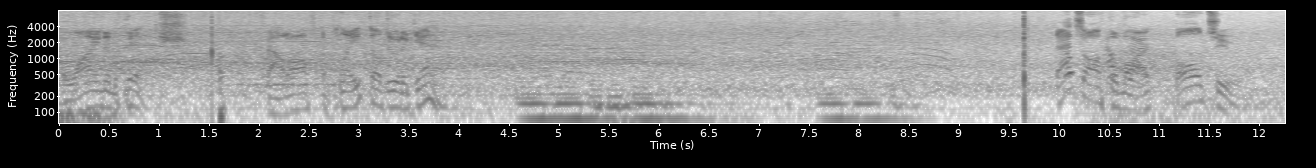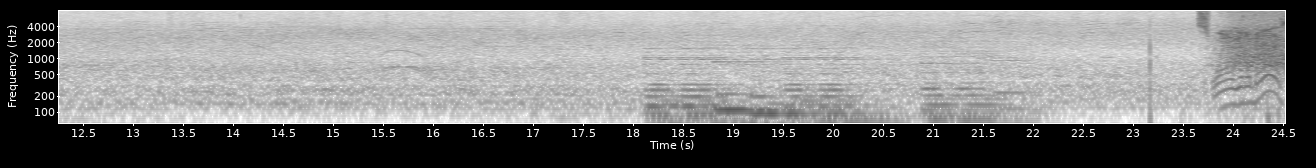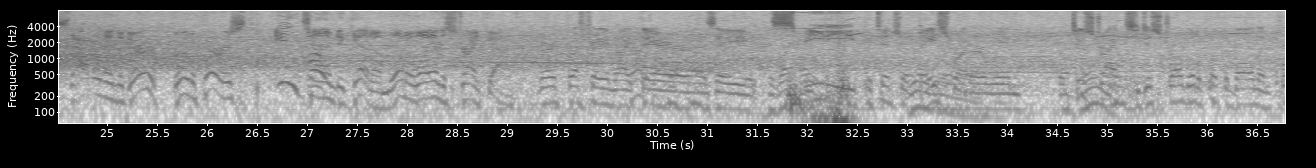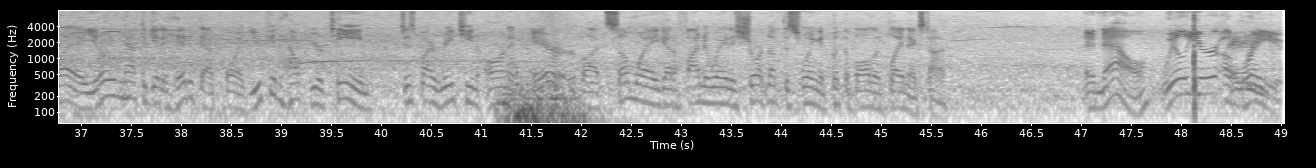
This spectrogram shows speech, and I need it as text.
A wind and a pitch. Foul off the plate. They'll do it again. That's off the mark. Ball two. Swing and a miss. That one in the dirt. Throw to first. In time to get him. One away in the strikeout. Very frustrating right there as a speedy potential base runner when with two strikes you just struggle to put the ball in play. You don't even have to get a hit at that point. You can help your team just by reaching on an error but some way you got to find a way to shorten up the swing and put the ball in play next time. And now Wilyer Abreu.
